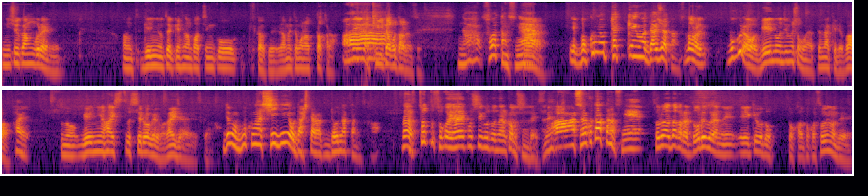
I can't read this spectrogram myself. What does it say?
2週間ぐらいに、あの、芸人の鉄拳さんのパチンコ企画やめてもらったから、っていうのは聞いたことあるんですよ。な、そうだったんですね。はで僕の鉄拳は大丈夫だったんですい。だから、僕らは芸能事務所もやってなければ、はい。その芸人輩出してるわけでもないじゃないですか。でも僕が CD を出したらどうなったんですか？だからちょっとそこはややこしいことになるかもしれないですね。ああ、そういうことだったんですね。それはだからどれぐらいの影響度とかとかそういうので、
